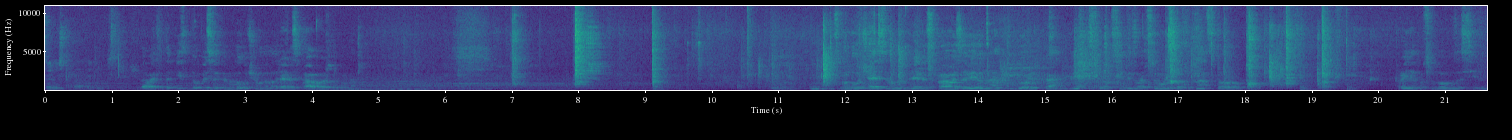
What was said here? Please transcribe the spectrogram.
сьогоднішня дата. Давайте, допис- дописуйте, ми долучимо до матеріалів справи ваш документ. Судом долучається на матеріалі справи, завірена довідка 247 від 27 лютого 2015 року. Прийнято в судовому засіданні.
